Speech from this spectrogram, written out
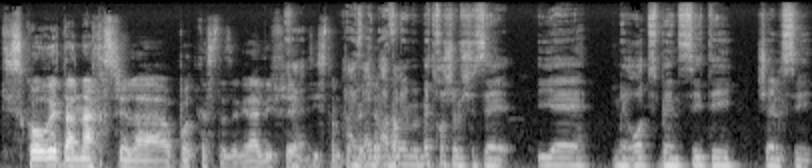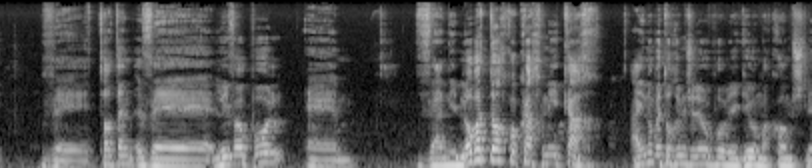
תזכור את הנאחס של הפודקאסט הזה, נראה לי כן. שתסתום את הפה שלך. אבל אני באמת חושב שזה יהיה מרוץ בין סיטי, צ'לסי וטוטן וליברפול, אמ, ואני לא בטוח כל כך מי ייקח. היינו בטוחים שליברפול יגיעו מקום של...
